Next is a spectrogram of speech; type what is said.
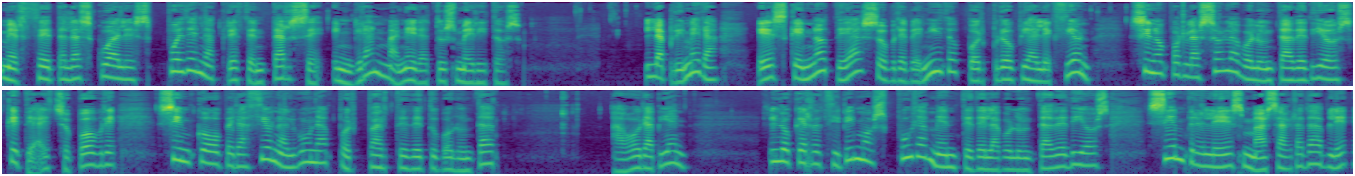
merced a las cuales pueden acrecentarse en gran manera tus méritos. La primera es que no te has sobrevenido por propia elección, sino por la sola voluntad de Dios que te ha hecho pobre, sin cooperación alguna por parte de tu voluntad. Ahora bien, lo que recibimos puramente de la voluntad de Dios siempre le es más agradable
